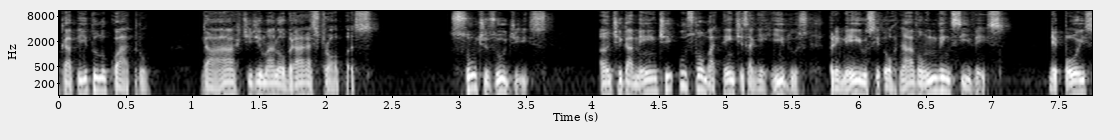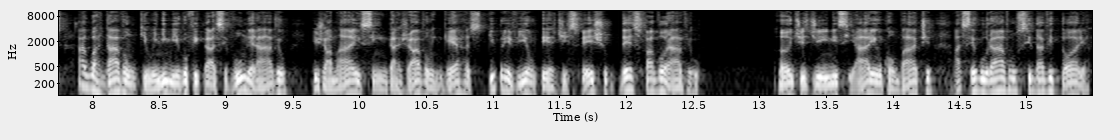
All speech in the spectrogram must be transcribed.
Capítulo 4 Da arte de manobrar as tropas. Sun Tzu diz: Antigamente, os combatentes aguerridos primeiro se tornavam invencíveis. Depois, aguardavam que o inimigo ficasse vulnerável e jamais se engajavam em guerras que previam ter desfecho desfavorável. Antes de iniciarem o combate, asseguravam-se da vitória.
